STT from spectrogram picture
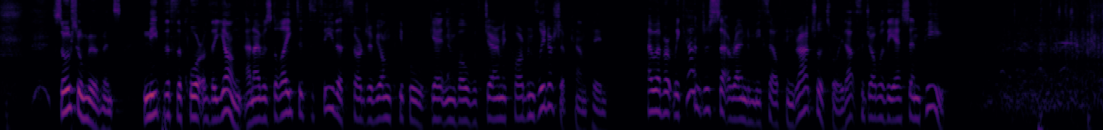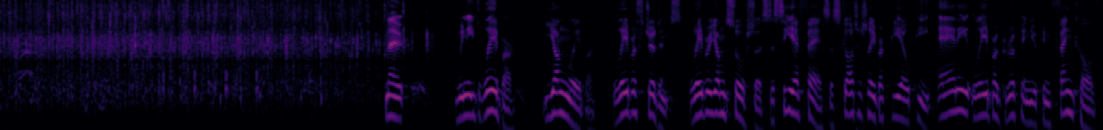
social movements need the support of the young, and I was delighted to see this surge of young people getting involved with Jeremy Corbyn's leadership campaign. However, we can't just sit around and be self congratulatory. That's the job of the SNP. now, we need Labour, young Labour, Labour students, Labour Young Socialists, the CFS, the Scottish Labour PLP, any Labour grouping you can think of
